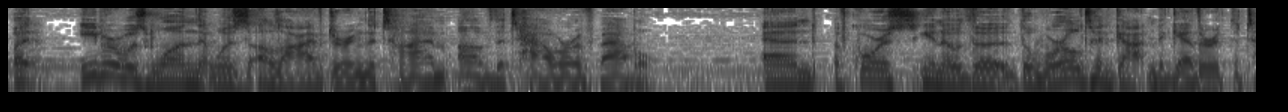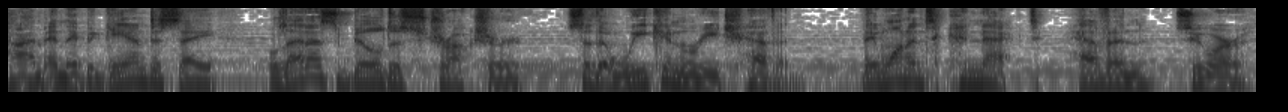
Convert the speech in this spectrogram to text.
But Eber was one that was alive during the time of the Tower of Babel. And of course, you know, the, the world had gotten together at the time and they began to say, let us build a structure so that we can reach heaven. They wanted to connect heaven to earth.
